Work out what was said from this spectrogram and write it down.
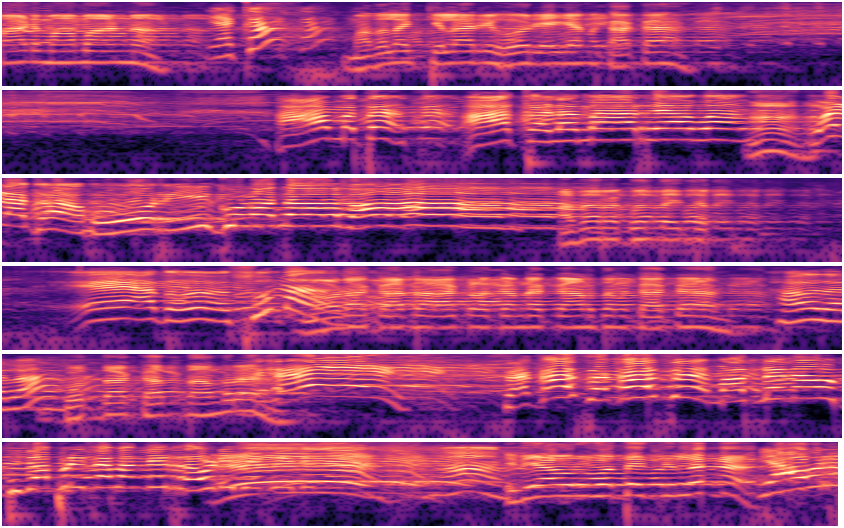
ಮಾಡಿ ಮಾಮ ಅಣ್ಣ. ಯಾಕ? ಮೊದಲ ಕಿಲಾರಿ ಹೋರಿ ಆಗ್ಯಾನ ಕಾಕ. ಆ ಮತ ಆ ಕಳ ಮಾರ್ಯಾವ ಹಾ. ಒಳಗ ಹೋರಿ ಗುಣದಾವ. ಅದರ ಗೊತ್ತೈತೆ. ಏ ಅದು ಸುಮ್ಮ. ನೋಡಕಾಟ ಆಕಳ ಕಂಡ ಕಾಣ್ತಾನ ಕಾಕ. ಹೌದಲ್ಲ? ಗೊತ್ತಾಕ ಅಂದ್ರೆ? ಹೇ ಸಕ ಸಕಾಸೆ ಮೊದ್ಲೇ ನಾವು ಬಿಜಾಪುರಿಂದ ಬಂದಿರ್ ರೌಡಿ! ಇದು ಯಾವ್ರು ಗೊತ್ತೈತಿಲ್ಲ? ಯಾವ್ರ?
